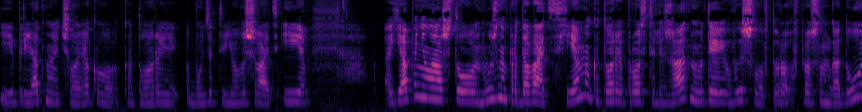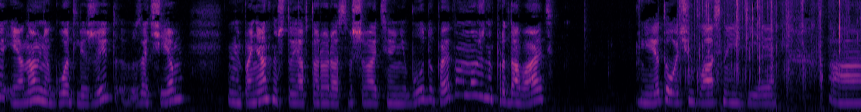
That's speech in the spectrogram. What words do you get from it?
и приятно человеку, который будет ее вышивать. И я поняла, что нужно продавать схемы, которые просто лежат. Ну вот я ее вышла в, в прошлом году, и она у меня год лежит. Зачем? Понятно, что я второй раз вышивать ее не буду, поэтому нужно продавать. И это очень классная идея. А,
